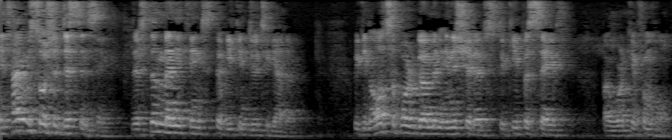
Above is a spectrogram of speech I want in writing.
a time of social distancing, there's still many things that we can do together. We can all support government initiatives to keep us safe by working from home.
